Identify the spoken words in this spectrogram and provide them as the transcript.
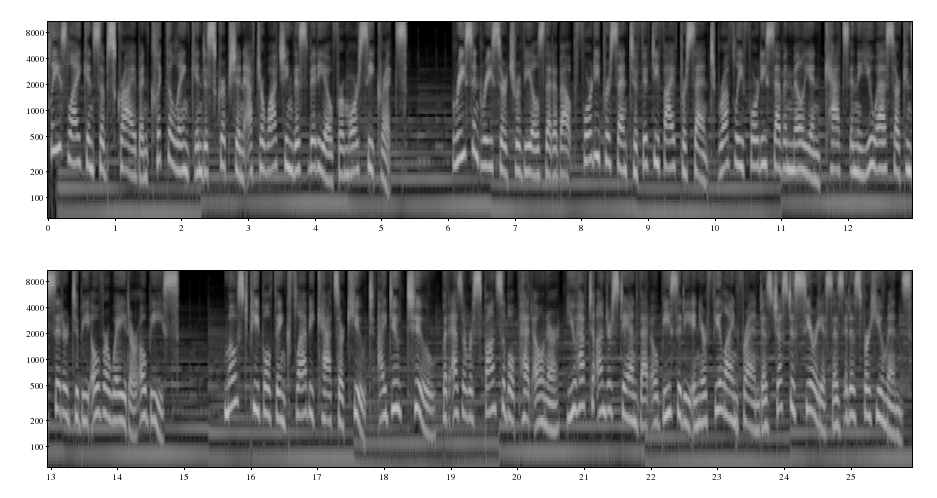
Please like and subscribe and click the link in description after watching this video for more secrets. Recent research reveals that about 40% to 55%, roughly 47 million, cats in the US are considered to be overweight or obese. Most people think flabby cats are cute, I do too, but as a responsible pet owner, you have to understand that obesity in your feline friend is just as serious as it is for humans.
